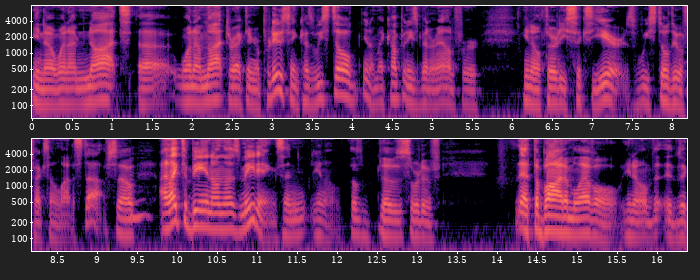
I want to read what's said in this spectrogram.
You know, when I'm not uh, when I'm not directing or producing, because we still, you know, my company's been around for, you know, 36 years. We still do effects on a lot of stuff. So I like to be in on those meetings, and you know, those those sort of at the bottom level, you know, the, the,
